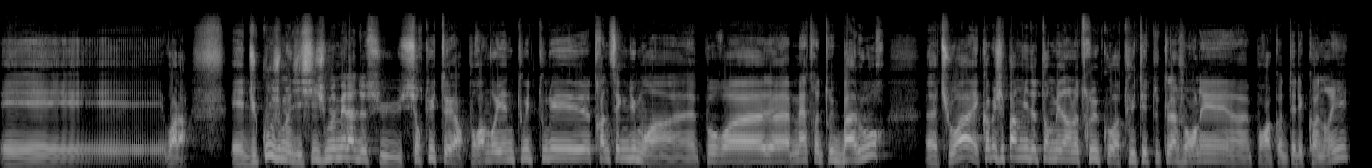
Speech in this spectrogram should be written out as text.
et, voilà. Et du coup, je me dis, si je me mets là-dessus, sur Twitter, pour envoyer un tweet tous les 35 du mois, euh, pour euh, mettre un truc balourd, tu vois, et comme j'ai pas envie de tomber dans le truc ou à tweeter toute la journée pour raconter des conneries,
